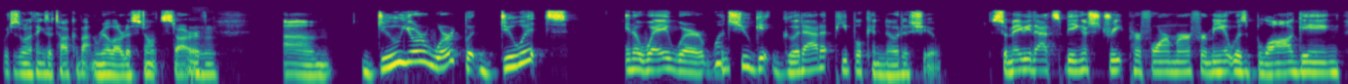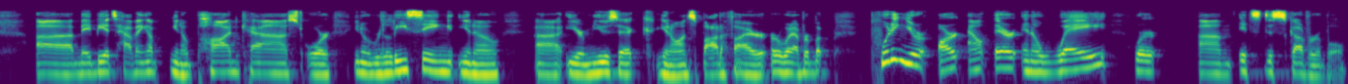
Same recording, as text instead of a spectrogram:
which is one of the things I talk about in Real Artists Don't Starve. Mm-hmm. Um, do your work, but do it in a way where once you get good at it, people can notice you. So maybe that's being a street performer. For me, it was blogging. Uh, maybe it's having a you know podcast or you know releasing you know uh, your music you know on Spotify or, or whatever. But putting your art out there in a way where um, it's discoverable,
